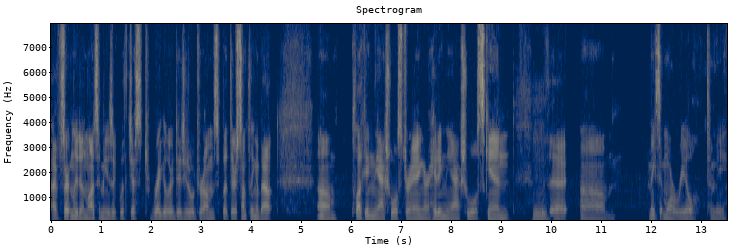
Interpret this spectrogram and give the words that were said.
I've certainly done lots of music with just regular digital drums, but there's something about um plucking the actual string or hitting the actual skin Hmm. that um makes it more real to me.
